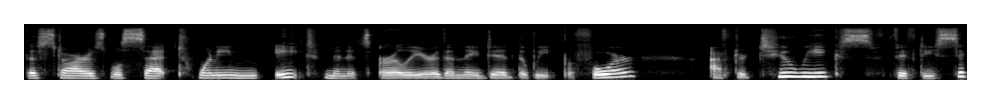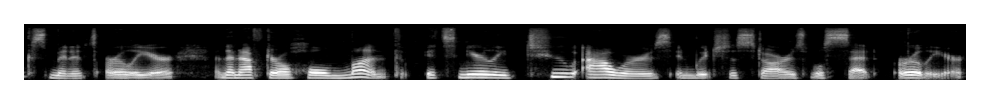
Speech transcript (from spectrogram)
the stars will set 28 minutes earlier than they did the week before. After two weeks, 56 minutes earlier. And then after a whole month, it's nearly two hours in which the stars will set earlier.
